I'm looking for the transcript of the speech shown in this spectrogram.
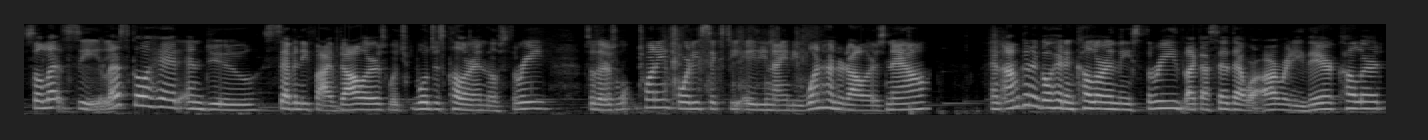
So let's see, let's go ahead and do $75, which we'll just color in those three. So there's 20, 40, 60, 80, 90, $100 now. And I'm going to go ahead and color in these three, like I said, that were already there colored.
